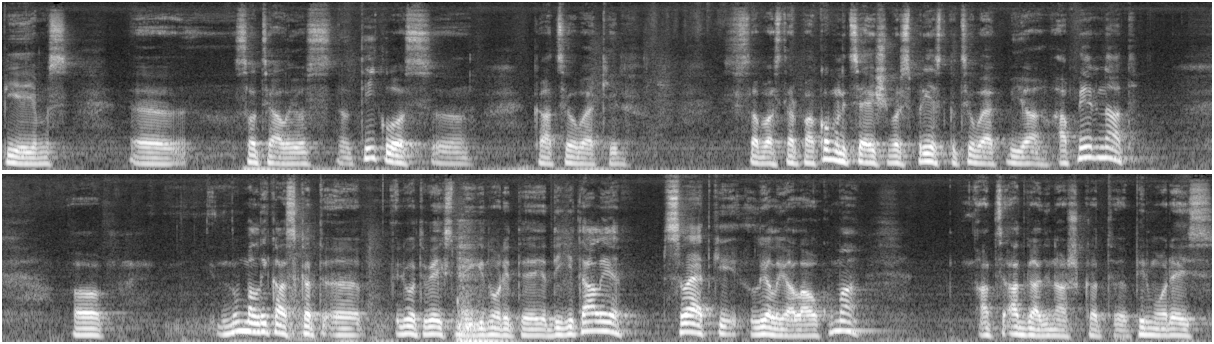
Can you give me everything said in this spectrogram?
pieejamas sociālajos tīklos, kā cilvēki ir savā starpā komunicējuši, var spriest, ka cilvēki bija apmierināti. Nu, man liekas, ka ļoti veiksmīgi noritēja digitālie svētki lielajā laukumā. Atgādināšu, ka pirmo reizi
